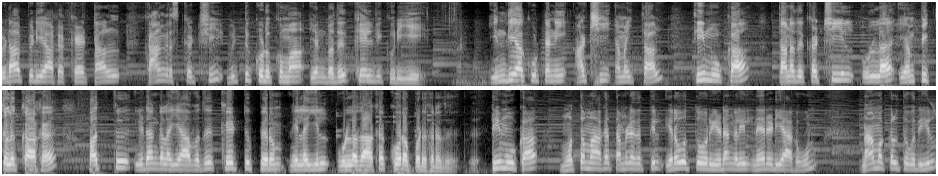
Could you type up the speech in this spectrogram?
விடாப்பிடியாக கேட்டால் காங்கிரஸ் கட்சி விட்டு கொடுக்குமா என்பது கேள்விக்குறியே. இந்தியா கூட்டணி ஆட்சி அமைத்தால் திமுக தனது கட்சியில் உள்ள எம்பிக்களுக்காக பத்து இடங்களையாவது கேட்டு பெறும் நிலையில் உள்ளதாக கூறப்படுகிறது. திமுக மொத்தமாக தமிழகத்தில் இருபத்தோரு இடங்களில் நேரடியாகவும் நாமக்கல் தொகுதியில்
